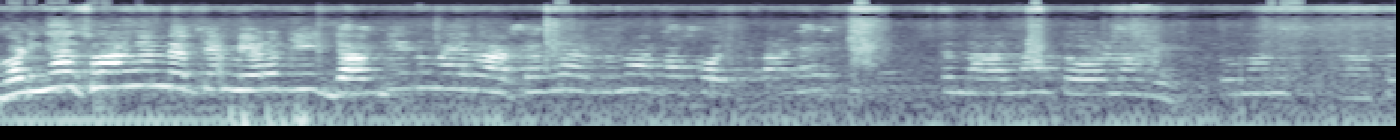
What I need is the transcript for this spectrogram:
ਬੜੀਆਂ ਸੋਹਣੀਆਂ ਮਿਰਚਾਂ। ਮੇਰਾ ਜੀ ਜਾਂਦੀ ਨੂੰ ਮੈਂ ਰੱਖ ਕੇ ਆਪਾਂ ਨਾਲ ਨਾਲ ਤੋੜ ਲਾਂਗੇ ਉਹਨਾਂ ਨੂੰ ਆਹ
